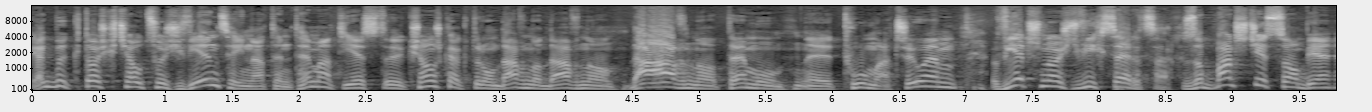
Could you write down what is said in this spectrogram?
Jakby ktoś chciał coś więcej na ten temat, jest y, książka, którą dawno, dawno, dawno temu y, tłumaczyłem. Wieczność w ich sercach. Zobaczcie sobie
